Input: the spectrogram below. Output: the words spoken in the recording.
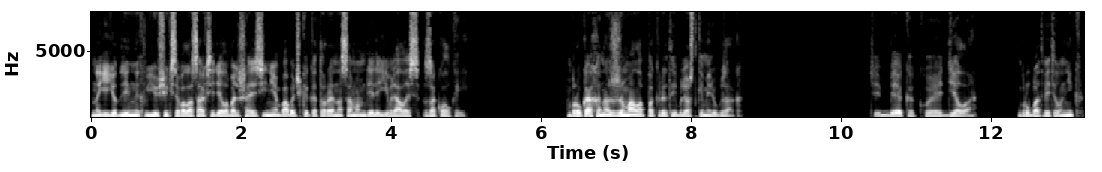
На ее длинных вьющихся волосах сидела большая синяя бабочка, которая на самом деле являлась заколкой. В руках она сжимала покрытый блестками рюкзак. «Тебе какое дело?» — грубо ответил Ник,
